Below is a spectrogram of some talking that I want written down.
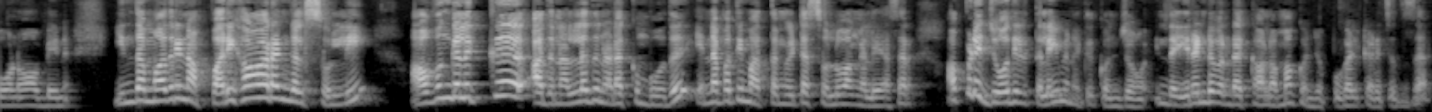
போனோம் அப்படின்னு. இந்த மாதிரி நான் பரிகாரங்கள் சொல்லி அவங்களுக்கு அது நல்லது நடக்கும்போது என்னை பற்றி மற்றவங்ககிட்ட சொல்லுவாங்க இல்லையா சார்? அப்படி ஜோதிடத்துலேயும் எனக்கு கொஞ்சம் இந்த இரண்டு வருட காலமாக கொஞ்சம் புகழ் கிடைச்சது சார்.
